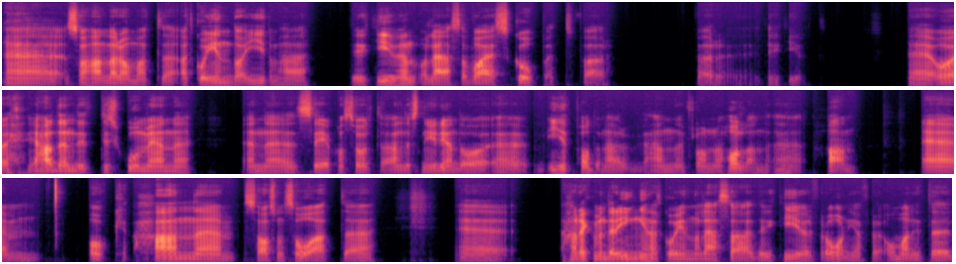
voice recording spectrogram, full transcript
eh, så handlar det om att, att gå in då i de här direktiven och läsa vad är scopet för, för eh, direktivet. Eh, och jag hade en di- diskussion med en, eh, en eh, CE-konsult alldeles nyligen då, eh, i podden här, han från Holland, eh, han. Ehm, och han eh, sa som så att han rekommenderar ingen att gå in och läsa direktiv eller förordningar för om man inte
